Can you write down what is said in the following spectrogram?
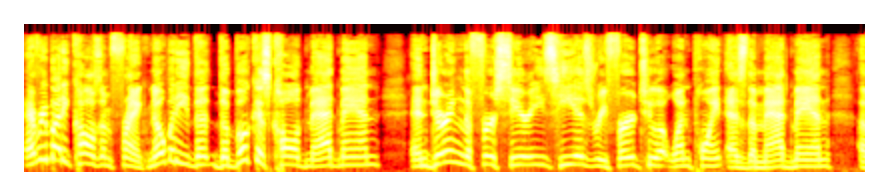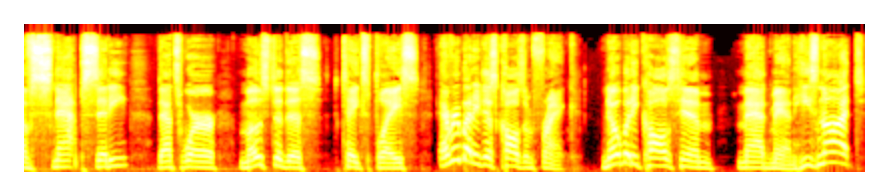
everybody calls him Frank. Nobody, the, the book is called Madman. And during the first series, he is referred to at one point as the Madman of Snap City. That's where most of this takes place. Everybody just calls him Frank. Nobody calls him Madman. He's not,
